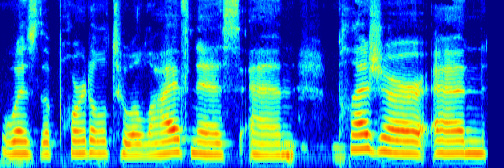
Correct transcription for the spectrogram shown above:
was the portal to aliveness and mm-hmm. pleasure and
